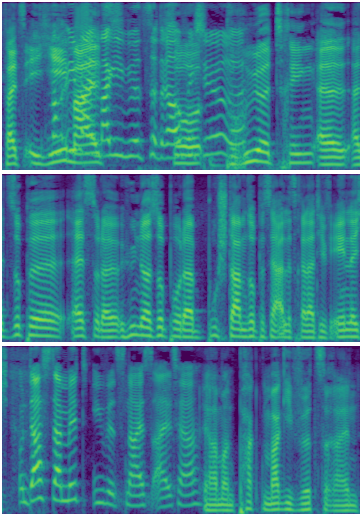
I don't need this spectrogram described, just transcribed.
Falls ihr jemals Maggi Würze drauf, so ich schwöre. Brühe trinkt, äh, als Suppe esst oder Hühnersuppe oder Buchstabensuppe ist ja alles relativ ähnlich. Und das damit übelst nice, Alter. Ja, man packt Maggi Würze rein.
